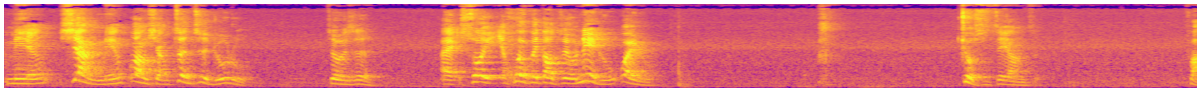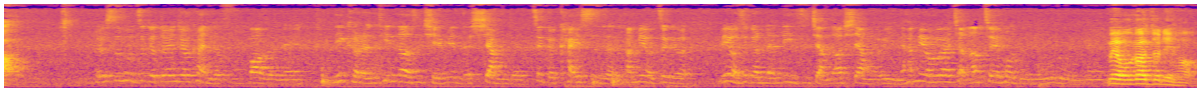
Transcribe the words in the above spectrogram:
名相名妄想正智如如，是不是？哎，所以会不会到最后内如外如，就是这样子。法。可是师傅，这个东西就看你的福报了呢。你可能听到是前面的相的，这个开示的他没有这个没有这个能力，只讲到相而已，他没有办法讲到最后的如如呢。没有，我告诉你哈，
